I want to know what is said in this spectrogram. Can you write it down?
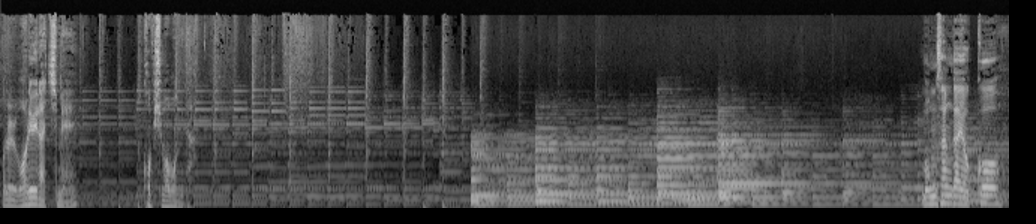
오늘 월요일 아침에 곱씹어 봅니다. 몽상가였고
